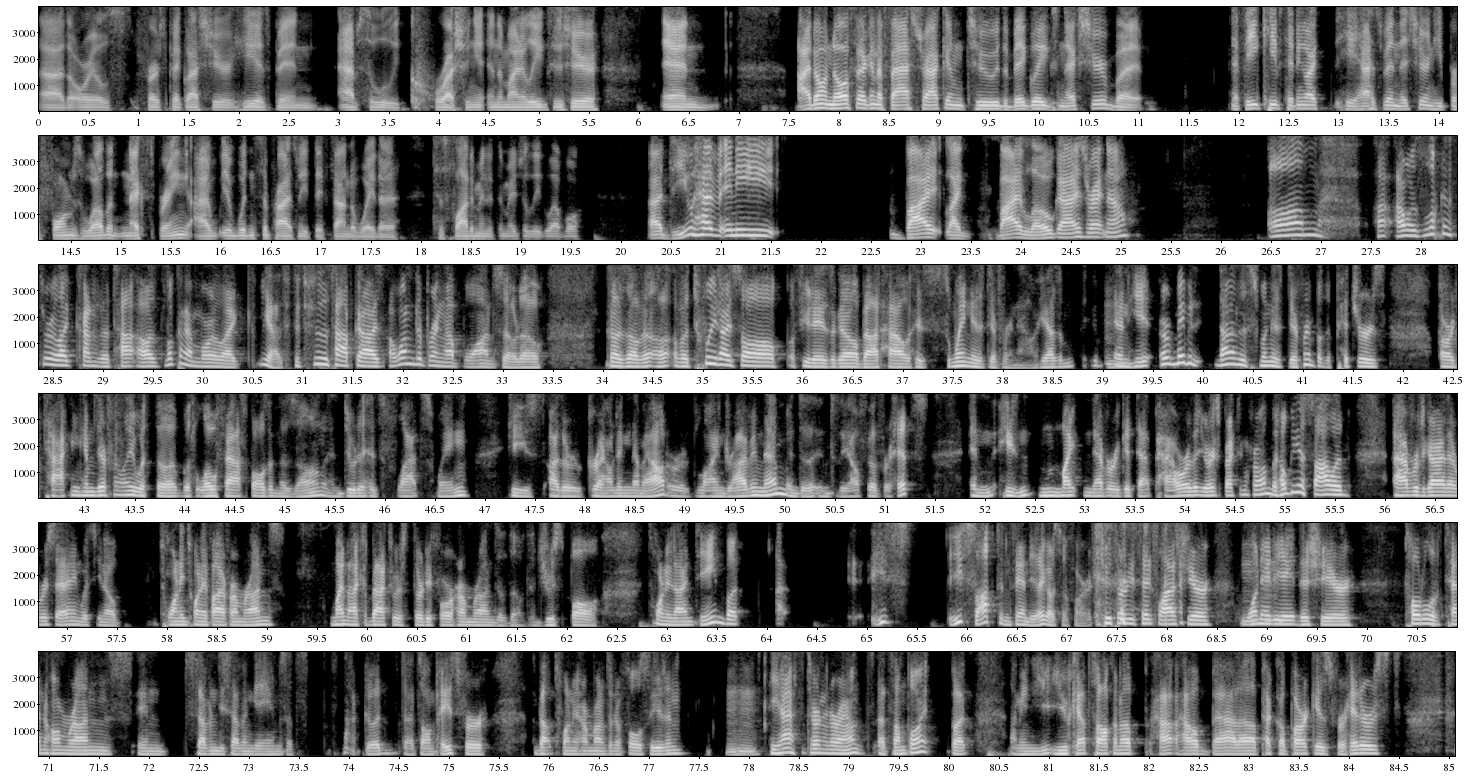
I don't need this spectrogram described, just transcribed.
uh, the Orioles' first pick last year. He has been absolutely crushing it in the minor leagues this year, and I don't know if they're going to fast track him to the big leagues next year, but if he keeps hitting like he has been this year and he performs well the next spring, I it wouldn't surprise me if they found a way to to slot him in at the major league level. Uh, do you have any buy like buy low guys right now? Um, I, I was looking through like kind of the top. I was looking at more like yeah through the top guys. I wanted to bring up Juan Soto because of a, of a tweet I saw a few days ago about how his swing is different now. He has a, mm-hmm. and he or maybe not of the swing is different, but the pitchers are attacking him differently with the with low fastballs in the zone, and due to his flat swing, he's either grounding them out or line driving them into into the outfield for hits. And he's might never get that power that you're expecting from him, but he'll be a solid average guy that we're saying with you know 20 25 home runs Might not come back to his 34 home runs of the, the juice ball 2019, but I, he's he sucked in San Diego so far. 236 last year, Mm-hmm. 188 this year, total of 10 home runs in 77 games. That's that's not good. That's on pace for about 20 home runs in a full season. hmm He has to turn it around at some point. But I mean, you, you kept talking up how, how bad uh, Petco Park is for hitters.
